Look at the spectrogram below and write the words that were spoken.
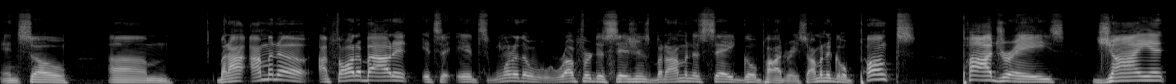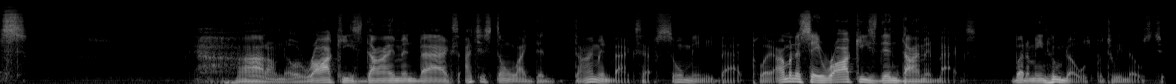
and so. Um, but I, am gonna. I thought about it. It's a, it's one of the rougher decisions, but I'm gonna say go Padres. So I'm gonna go Punks, Padres, Giants. I don't know Rockies, Diamondbacks. I just don't like the Diamondbacks have so many bad players. I'm gonna say Rockies, then Diamondbacks. But I mean, who knows between those two?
